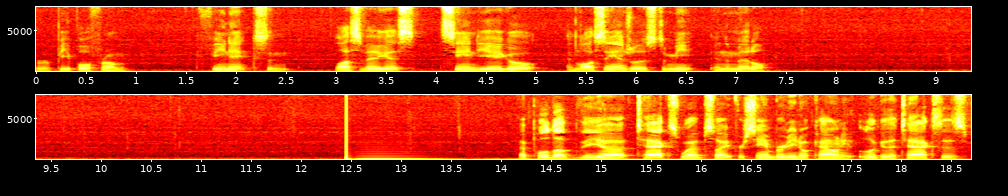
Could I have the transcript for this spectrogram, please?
for people from Phoenix and Las Vegas, San Diego, and Los Angeles to meet in the middle. I pulled up the uh, tax website for San Bernardino County. Look at the taxes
